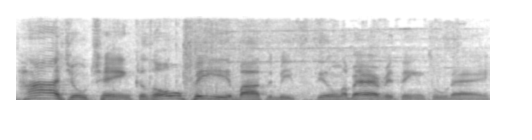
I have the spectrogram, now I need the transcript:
Hide your chain, cause OP about to be stealing up everything today.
